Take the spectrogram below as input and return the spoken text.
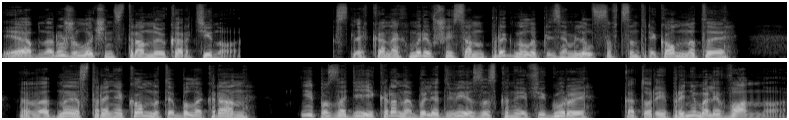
и обнаружил очень странную картину. Слегка нахмурившись, он прыгнул и приземлился в центре комнаты. В одной стороне комнаты был экран, и позади экрана были две изысканные фигуры, которые принимали ванну.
